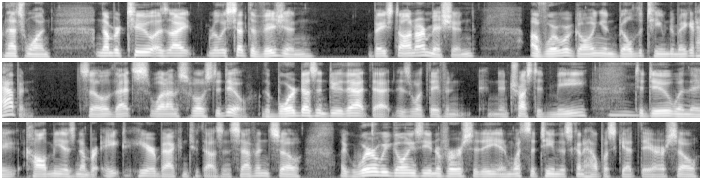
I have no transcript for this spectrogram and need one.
That's one. Number two, as I really set the vision based on our mission of where we're going and build the team to make it happen. So that's what I'm supposed to do. The board doesn't do that. That is what they've en- entrusted me mm. to do when they called me as number eight here back in 2007. So, like, where are we going as a university and what's the team that's going to help us get there? So,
